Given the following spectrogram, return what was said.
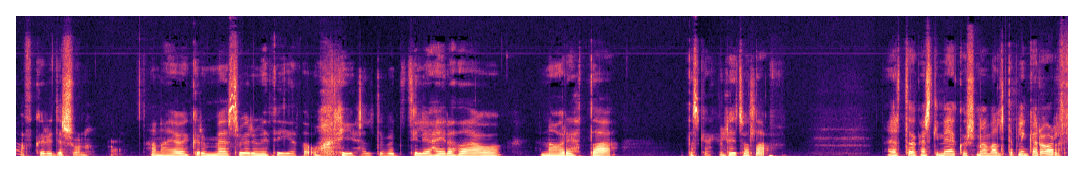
af hverju þetta er svona. Þannig að ef einhverjum með svörum við því að þá var ég heldur betur til að heyra það og ná að rétta þetta skakka hlutvall af. Er þetta kannski með eitthvað svona valdeflingar orð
